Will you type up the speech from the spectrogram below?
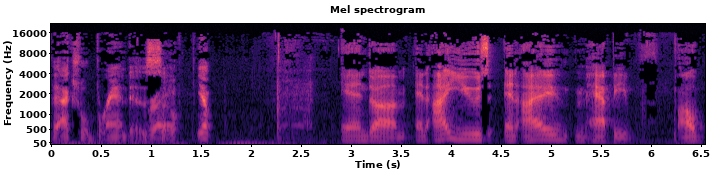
the actual brand is. Right. So yep. and um and I use and I'm happy. I'll.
